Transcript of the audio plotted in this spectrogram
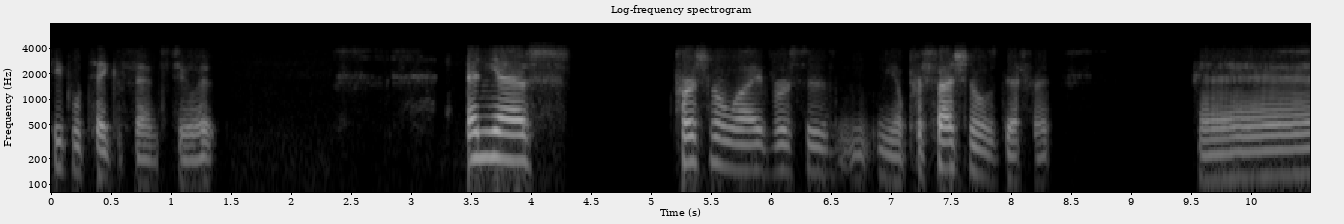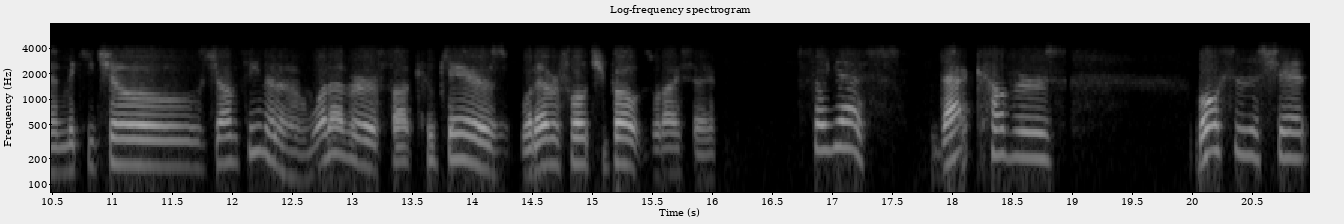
people take offense to it. And yes, personal life versus you know professional is different. And Mickie chose John Cena. Whatever, fuck, who cares? Whatever floats your boat is what I say. So yes, that covers most of the shit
